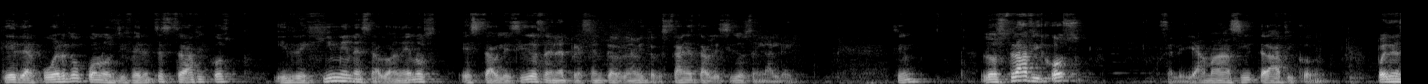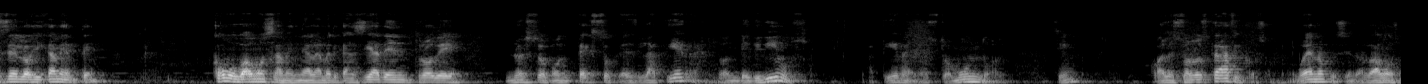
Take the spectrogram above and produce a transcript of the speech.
Que de acuerdo con los diferentes tráficos y regímenes aduaneros establecidos en el presente ordenamiento, que están establecidos en la ley. Los tráficos, se le llama así tráficos, pueden ser lógicamente cómo vamos a vender la mercancía dentro de nuestro contexto que es la tierra, donde vivimos, la tierra, nuestro mundo. ¿sí? ¿Cuáles son los tráficos? Bueno, pues si nos vamos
